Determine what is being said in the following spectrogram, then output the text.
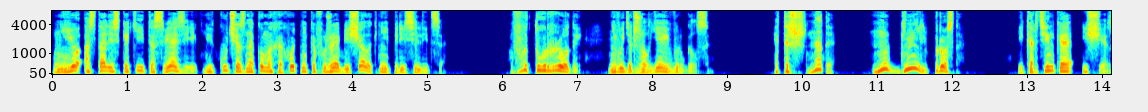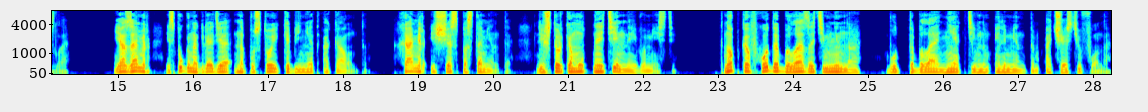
У нее остались какие-то связи, и куча знакомых охотников уже обещала к ней переселиться. «Вот уроды!» — не выдержал я и выругался. Это ж надо! Ну, гниль просто!» И картинка исчезла. Я замер, испуганно глядя на пустой кабинет аккаунта. Хаммер исчез с постамента. Лишь только мутная тень на его месте. Кнопка входа была затемнена, будто была не активным элементом, а частью фона.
